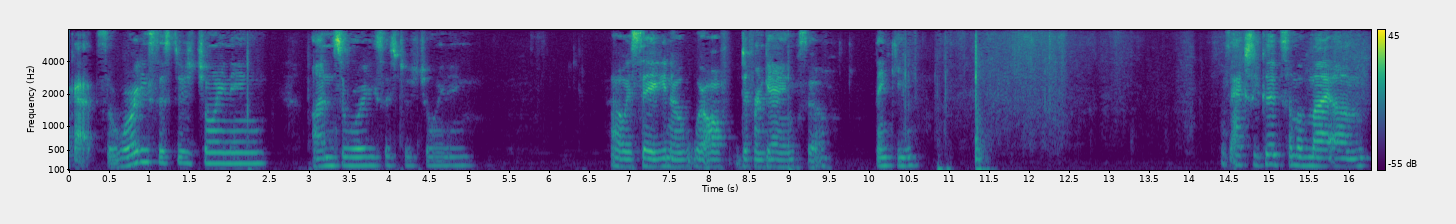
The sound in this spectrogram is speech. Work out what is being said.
got sorority sisters joining, unsorority sisters joining. I always say, you know, we're all different gangs. So thank you. It's actually good. Some of my um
